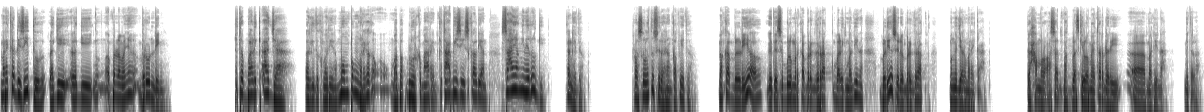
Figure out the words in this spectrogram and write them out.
mereka di situ lagi lagi apa namanya berunding. Kita balik aja dari itu ke Madinah. Mumpung mereka babak belur kemarin, kita habisi sekalian. Sayang ini rugi, kan gitu. Rasulullah itu sudah nangkap itu. Maka beliau gitu sebelum mereka bergerak balik Madinah, beliau sudah bergerak mengejar mereka ke Hamra Asad 14 km dari uh, Madinah, gitu loh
